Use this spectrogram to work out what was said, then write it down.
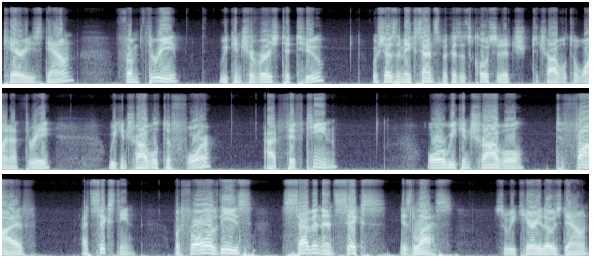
carries down. From 3, we can traverse to 2, which doesn't make sense because it's closer to, tr to travel to 1 at 3. We can travel to 4 at 15, or we can travel to 5 at 16. But for all of these, 7 and 6 is less. So we carry those down,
